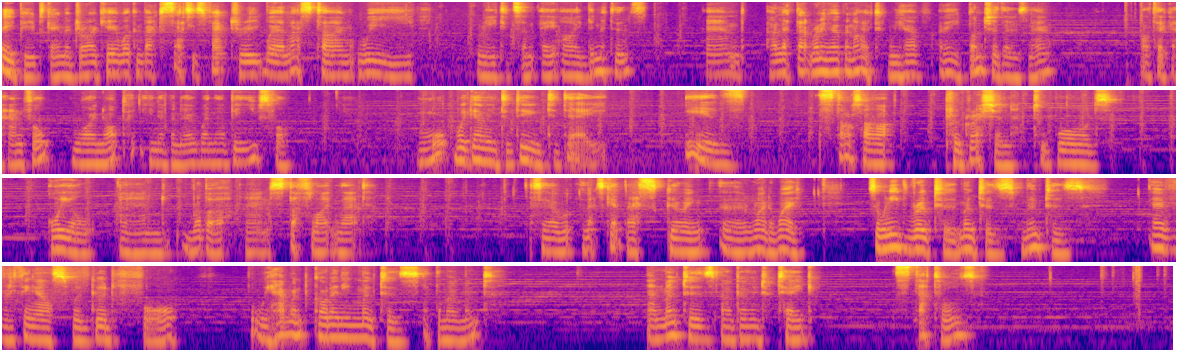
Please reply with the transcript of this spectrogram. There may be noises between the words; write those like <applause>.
Hey peeps, Game Of Draig here. Welcome back to Satisfactory, where last time we created some AI limiters and I left that running overnight. We have a bunch of those now. I'll take a handful. Why not? You never know when they'll be useful. And what we're going to do today is start our progression towards oil and rubber and stuff like that so let's get this going uh, right away. So we need rotor, motors, motors. Everything else we're good for, but we haven't got any motors at the moment. And motors are going to take stators.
